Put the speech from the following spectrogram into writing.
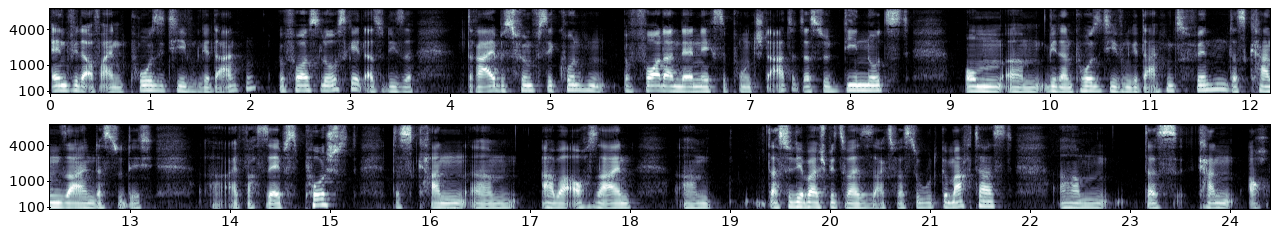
entweder auf einen positiven Gedanken, bevor es losgeht, also diese drei bis fünf Sekunden, bevor dann der nächste Punkt startet, dass du die nutzt, um ähm, wieder einen positiven Gedanken zu finden. Das kann sein, dass du dich äh, einfach selbst pushst. Das kann ähm, aber auch sein, ähm, dass du dir beispielsweise sagst, was du gut gemacht hast. Ähm, das kann auch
